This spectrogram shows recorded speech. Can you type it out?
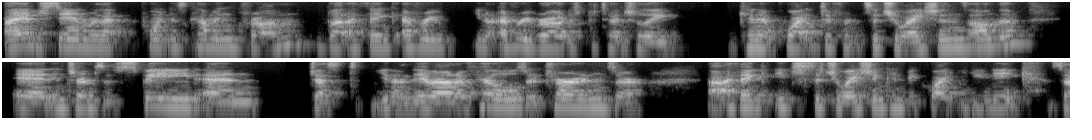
I understand where that point is coming from, but I think every, you know, every road is potentially, can have quite different situations on them. And in terms of speed and just, you know, the amount of hills or turns or Uh, I think each situation can be quite unique. So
